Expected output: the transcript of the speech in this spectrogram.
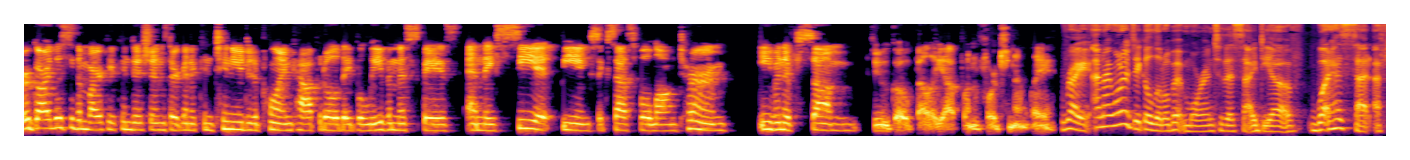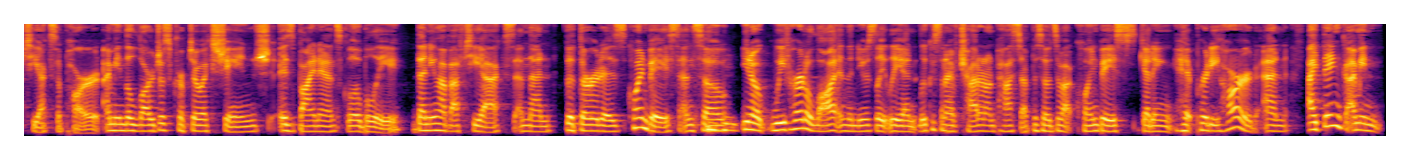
Regardless of the market conditions, they're going to continue to deploying capital. They believe in this space and they see it being successful long term even if some do go belly up, unfortunately. Right. And I want to dig a little bit more into this idea of what has set FTX apart. I mean, the largest crypto exchange is Binance globally. Then you have FTX, and then the third is Coinbase. And so, mm-hmm. you know, we've heard a lot in the news lately, and Lucas and I have chatted on past episodes about Coinbase getting hit pretty hard. And I think, I mean,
